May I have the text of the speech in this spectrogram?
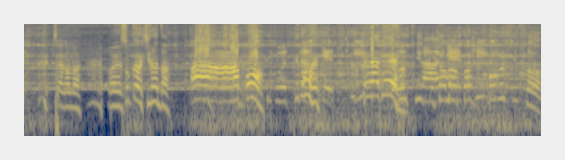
잠깐만. 어 손가락 지난다. 아, 아 아파. 못 그동안 해야 돼. 뽑- 뽑을 수 있어.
